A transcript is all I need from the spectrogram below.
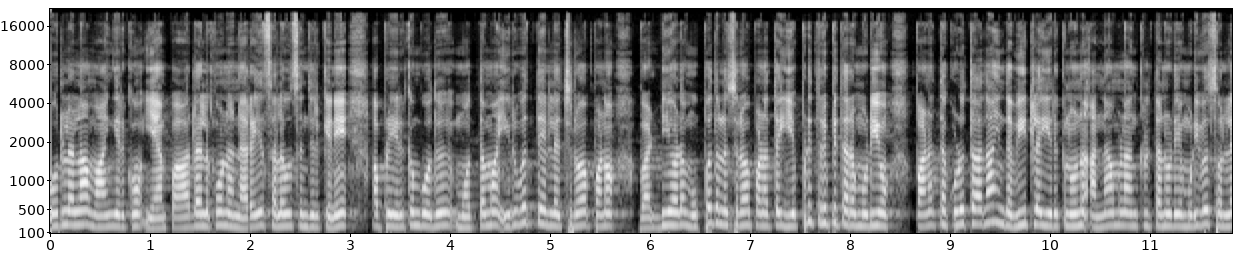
பொருளெல்லாம் வாங்கியிருக்கோம். என் பார்லருக்கும் நான் நிறைய செலவு செஞ்சுருக்கேனே. அப்படி இருக்கும்போது மொத்தமாக இருபத்தேழு லட்ச ரூபா பணம். வட்டியோட முப்பது லட்ச ரூபா பணத்தை எப்படி திருப்பி தர முடியும்? பணத்தை கொடுத்தா தான் இந்த வீட்டில் இருக்கணும்னு அண்ணாமலை அங்கிள் தன்னுடைய முடிவை சொல்ல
